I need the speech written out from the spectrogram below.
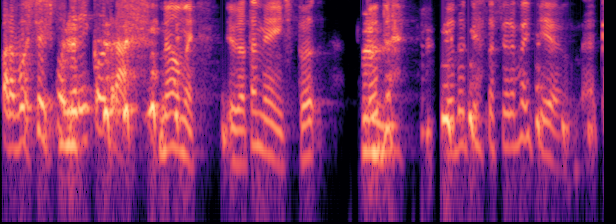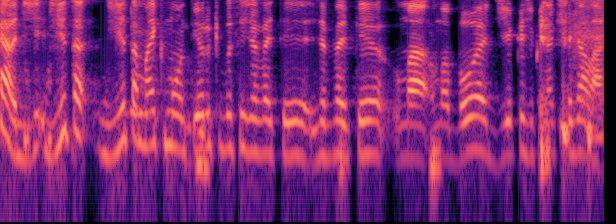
para vocês poderem encontrar. Não, mas exatamente. Tô, Toda, toda terça-feira vai ter. Cara, digita, digita Mike Monteiro que você já vai ter, já vai ter uma, uma boa dica de como é que chegar lá.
